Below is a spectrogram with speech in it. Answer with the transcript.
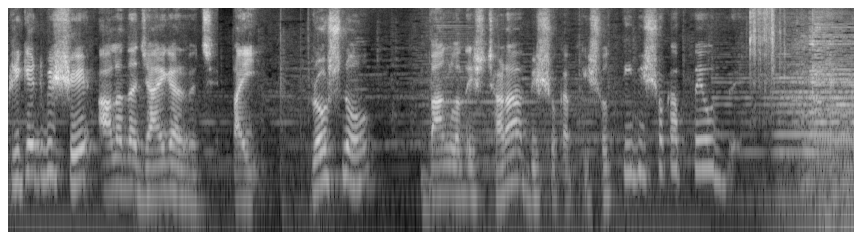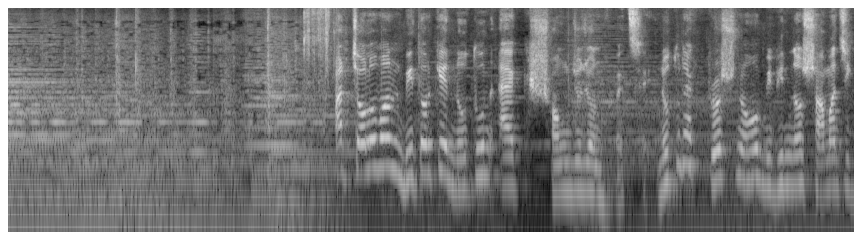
ক্রিকেট বিশ্বে আলাদা জায়গা রয়েছে। তাই প্রশ্ন, বাংলাদেশ ছাড়া বিশ্বকাপ কি সত্যি বিশ্বকাপ হয়ে উঠবে? আর চলমান বিতর্কে নতুন এক সংযোজন হয়েছে। নতুন এক প্রশ্ন বিভিন্ন সামাজিক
